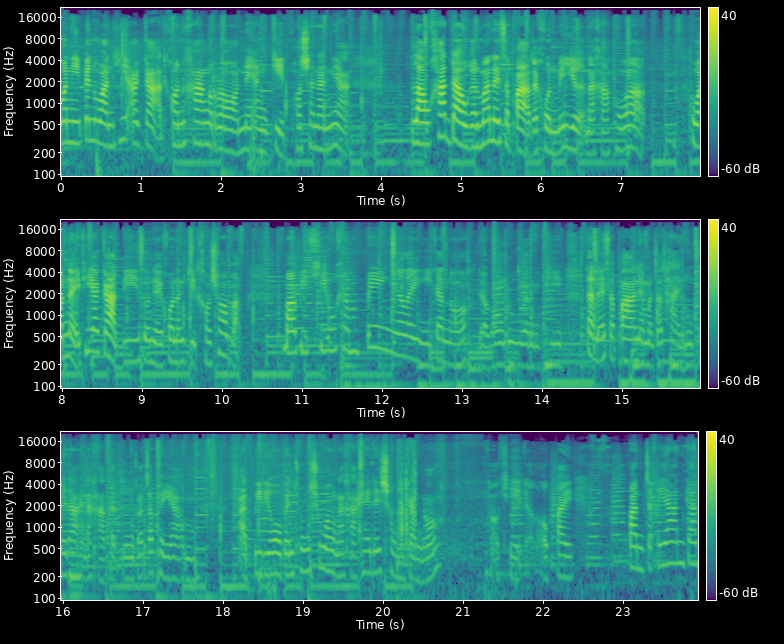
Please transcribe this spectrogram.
วันนี้เป็นวันที่อากาศค่อนข้างร้อนในอังกฤษ เพราะฉะนั้นเนี่ย เราคาดเดากันว่าในสปาจะคนไม่เยอะนะคะ เพราะว่า วันไหนที่อากาศดีส่วนใหญ่คนอังกฤษเขาชอบแบบบาร์บีคิวแคมปิ้งอะไรอย่างงี้กันเนาะเดี๋ยวลองดูกันอีกที แต่ในสปาเนี่ยมันจะถ่ายรูปไม่ได้นะคะ แต่ตูนก็จะพยายามอัดวิดีโอเป็นช่วงๆนะคะ ให้ได้ชมกันเนาะโอเค เดี๋ยวเราไปปั่นจักรยานกัน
